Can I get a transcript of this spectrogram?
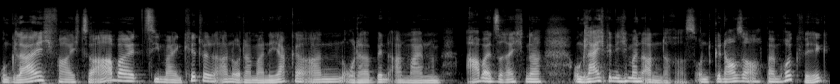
und gleich fahre ich zur Arbeit, ziehe meinen Kittel an oder meine Jacke an oder bin an meinem Arbeitsrechner und gleich bin ich jemand anderes. Und genauso auch beim Rückweg.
